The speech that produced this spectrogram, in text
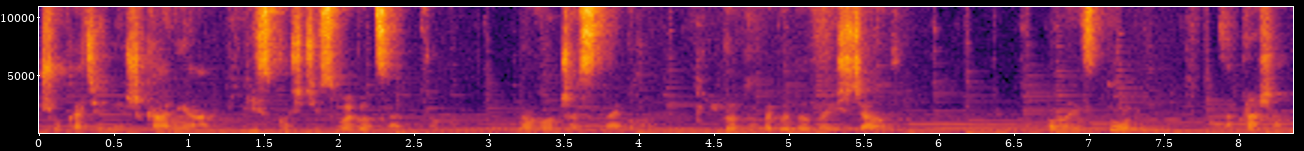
Szukacie mieszkania blisko ścisłego centrum, nowoczesnego i gotowego do wejścia? Ono jest tu. Zapraszam.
